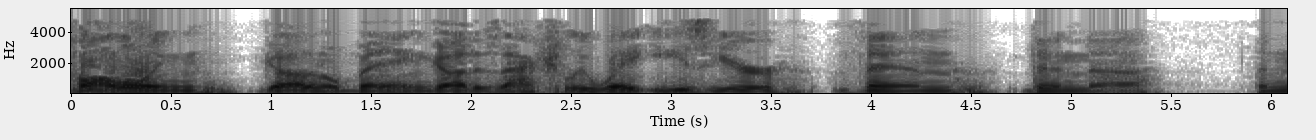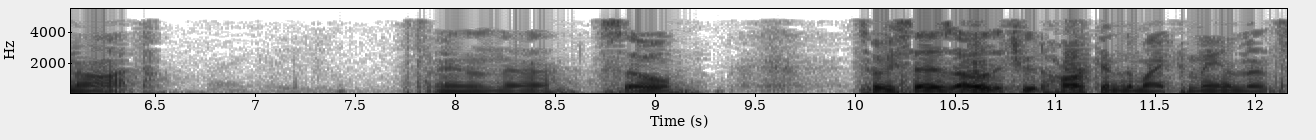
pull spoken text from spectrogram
following God and obeying God is actually way easier than than uh, than not. And uh, so so he says, "Oh, that you would hearken to my commandments!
